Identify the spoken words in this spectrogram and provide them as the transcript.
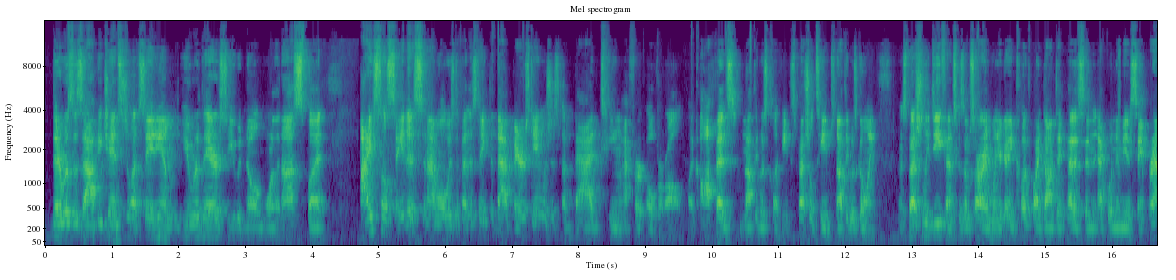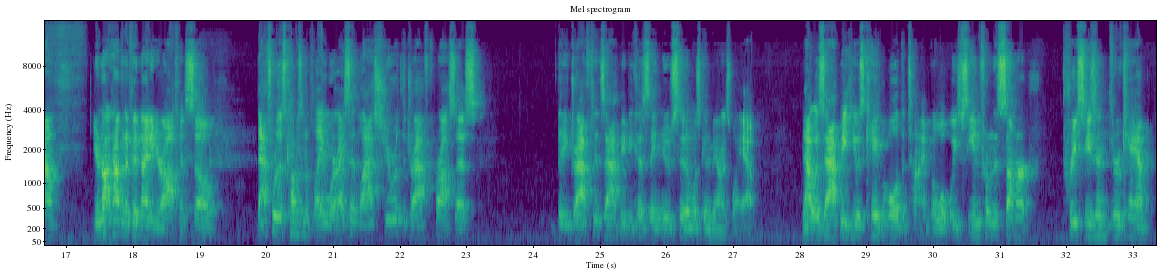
there was a zappy chance at Gillette Stadium. You were there, so you would know more than us, but I still say this, and I will always defend this take that that Bears game was just a bad team effort overall. Like offense, nothing was clicking. Special teams, nothing was going. Especially defense, because I'm sorry, when you're getting cooked by Dante Pettis and Equanimeous St. Brown, you're not having a good night at your office. So that's where this comes into play. Where I said last year with the draft process, they drafted Zappe because they knew Stidham was going to be on his way out. Now with Zappe, he was capable at the time, but what we've seen from this summer, preseason through camp,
